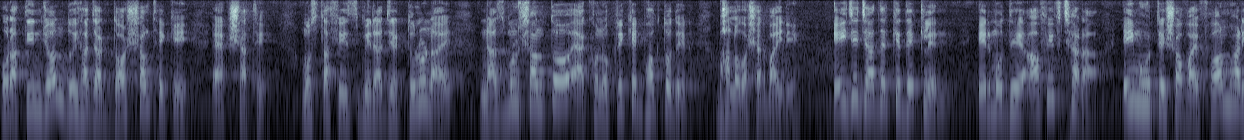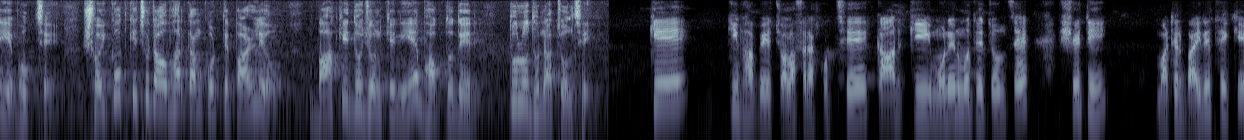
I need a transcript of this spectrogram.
ওরা তিনজন দুই হাজার দশ সাল থেকে একসাথে। মোস্তাফিজ মিরাজের তুলনায় নাজমুল শান্ত এখনও ক্রিকেট ভক্তদের ভালোবাসার বাইরে। এই যে যাদেরকে দেখলেন এর মধ্যে আফিফ ছাড়া এই মুহূর্তে সবাই ফর্ম হারিয়ে ভুগছে। সৈকত কিছুটা ওভারকাম করতে পারলেও বাকি দুজনকে নিয়ে ভক্তদের তুলোধুনা চলছেই। কে কীভাবে চলাফেরা করছে, কার কি মনের মধ্যে চলছে, সেটি মাঠের বাইরে থেকে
